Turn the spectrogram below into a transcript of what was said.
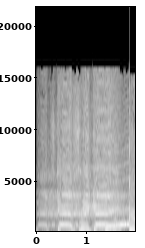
Let's get freaky!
